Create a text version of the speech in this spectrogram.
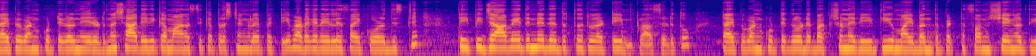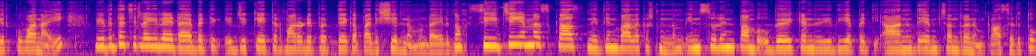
ടൈപ്പ് വൺ കുട്ടികൾ നേരിടുന്ന ശാരീരിക മാനസിക പ്രശ്നങ്ങളെപ്പറ്റി വടകരയിലെ സൈക്കോളജിസ്റ്റ് ടി പി ജാവേദിന്റെ നേതൃത്വത്തിലുള്ള ടീം ക്ലാസ് എടുത്തു. ടൈപ്പ് വൺ കുട്ടികളുടെ ഭക്ഷണ രീതിയുമായി ബന്ധപ്പെട്ട സംശയങ്ങൾ തീർക്കുവാനായി വിവിധ ജില്ലയിലെ ഡയബറ്റിക് എഡ്യൂക്കേറ്റർമാരുടെ പ്രത്യേക പരിശീലനം ഉണ്ടായിരുന്നു. C G M S class Nithin ബാലകൃഷ്ണനും ഇൻസുലിൻ പമ്പ് ഉപയോഗിക്കേണ്ട രീതിയെപ്പറ്റി ആനന്ദ് എം ചന്ദ്രനും ക്ലാസ് എടുത്തു.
